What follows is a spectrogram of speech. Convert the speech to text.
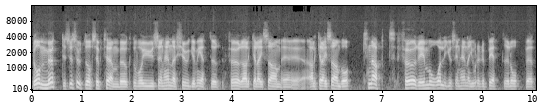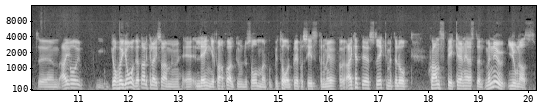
De möttes i slutet av september och då var ju sen henne 20 meter före Alcala Isram. Eh, Alcala Isram var knappt före i mål. Jussin Henna gjorde det bättre i loppet. Eh, jag, jag har jagat Alcala Isram eh, länge, framförallt under sommaren. Fått betalt på det på sistone. Men jag, jag kan inte sträcka mig till att chanspika den hästen. Men nu Jonas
